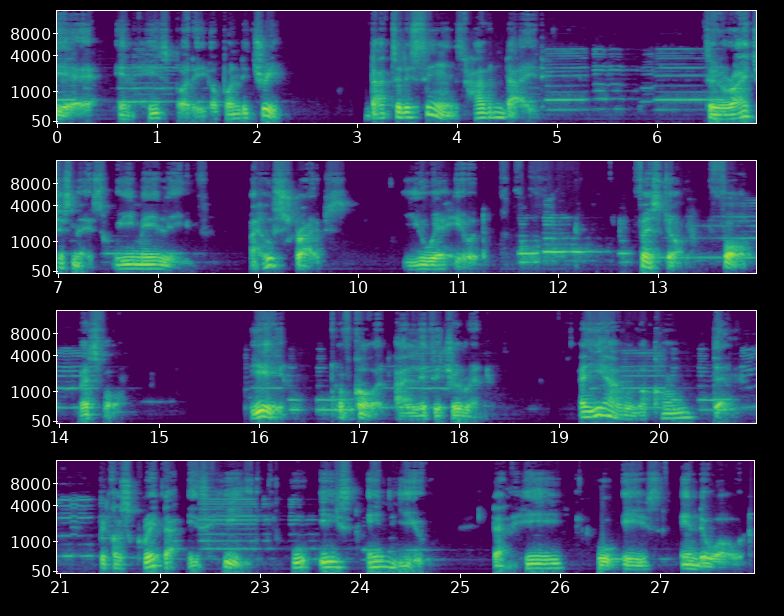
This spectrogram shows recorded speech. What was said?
bear in his body upon the tree, that to the sins having died, to the righteousness we may live, by whose stripes you were healed. 1 John 4, verse 4. Ye of God are little children, and ye have overcome them, because greater is he who is in you than he who is in the world.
